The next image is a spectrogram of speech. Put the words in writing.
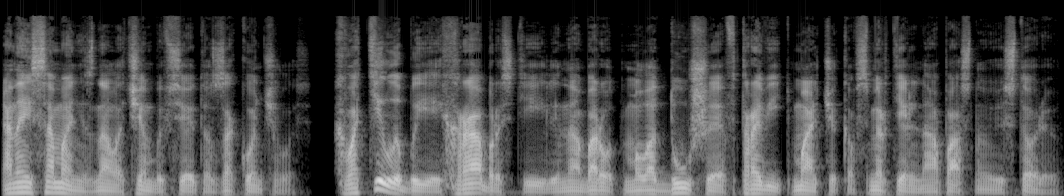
Она и сама не знала, чем бы все это закончилось. Хватило бы ей храбрости или, наоборот, малодушия втравить мальчика в смертельно опасную историю.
